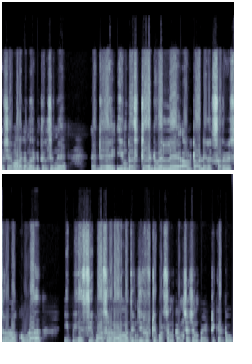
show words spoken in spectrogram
విషయం మనకందరికీ తెలిసిందే. అయితే ఇంటర్స్టేట్ వెళ్ళే అల్ట్రా డీలక్స్ సర్వీసులలో కూడా ఈ పిహెచ్సి పాస్లను అనుమతించి ఫిఫ్టీ పర్సెంట్ కన్సెషన్పై టికెట్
